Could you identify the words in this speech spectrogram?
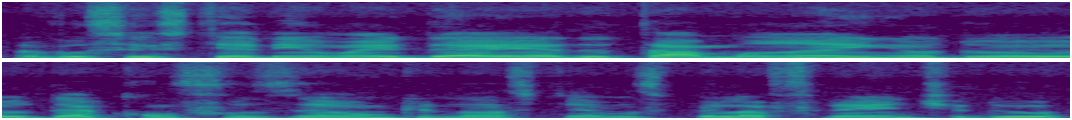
Para vocês terem uma ideia do tamanho do, da confusão que nós temos pela frente, do,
